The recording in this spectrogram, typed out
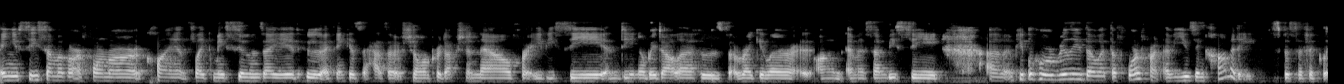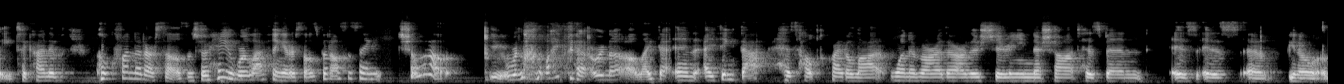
And you see some of our former clients like Maysoon Zayid, who I think is, has a show in production now for ABC, and Dean Obeidallah, who's a regular on MSNBC, um, and people who are really, though, at the forefront of using comedy specifically to kind of poke fun at ourselves and show, hey, we're laughing at ourselves, but also saying, chill out we're not like that. We're not all like that. And I think that has helped quite a lot. One of our other artists, Shirin Neshat, has been is is a, you know a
